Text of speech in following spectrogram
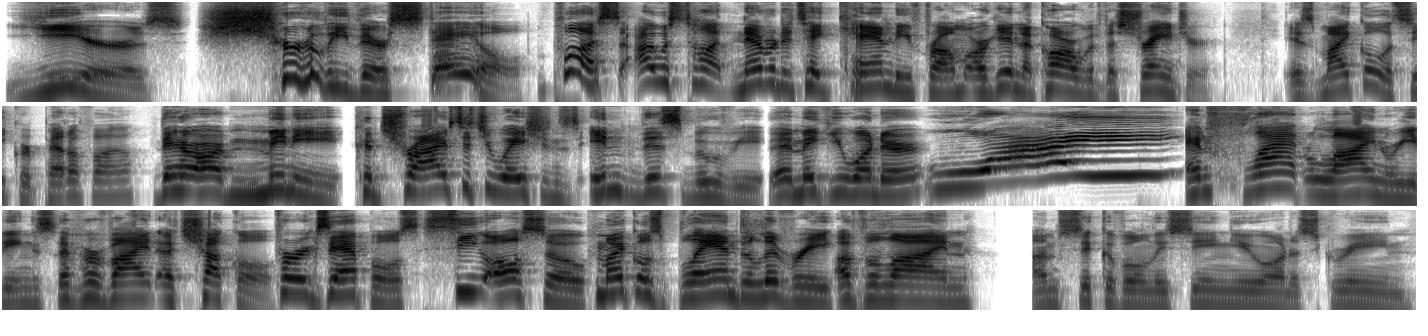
years. Surely they're stale. Plus, I was taught never to take candy from or get in a car with a stranger. Is Michael a secret pedophile? There are many contrived situations in this movie that make you wonder why? And flat line readings that provide a chuckle. For examples, see also Michael's bland delivery of the line, I'm sick of only seeing you on a screen.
